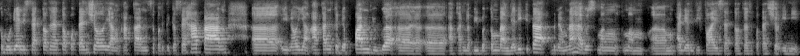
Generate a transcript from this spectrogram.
Kemudian di sektor-sektor potensial yang akan seperti kesehatan, uh, you know, yang akan ke depan juga uh, uh, akan lebih berkembang. Jadi kita benar-benar harus mengidentify uh, sektor-sektor potensial ini.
